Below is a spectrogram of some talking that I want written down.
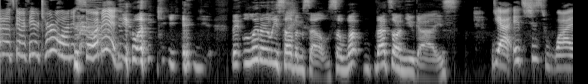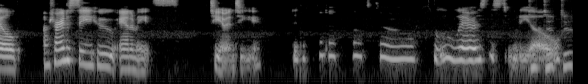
don't know. It's got my favorite turtle on it, so I'm in. like it- they literally sell themselves. So what? That's on you guys. yeah, it's just wild. I'm trying to see who animates TMNT. Where's the studio? Do,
